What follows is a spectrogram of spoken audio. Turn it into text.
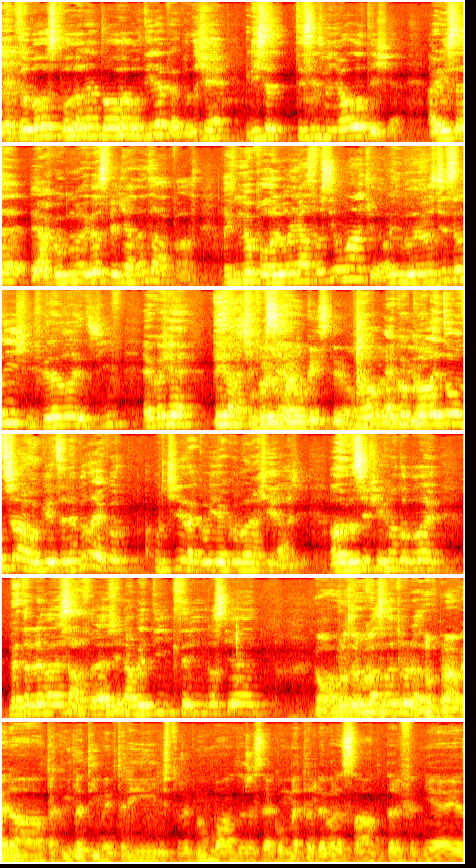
jak to bylo s pohledem tohohle u té repre, protože když se, ty jsi zmiňoval Lotyše, a když se já kouknu takhle zpětně na ten zápas, tak z mého pohledu oni nás prostě umlátili, oni byli prostě silnější, chvíli byli dřív, jakože ty hráči To byli prostě... úplně hokejisti, no. No, jako kvalitou třeba na hokejce nebylo jako určitě takový, jako byli naši hráči. Ale prostě všechno to byly 1,90 m fréři nabitý, který prostě No, a to to dokázali prodat. No právě na takovýhle týmy, který, když to řeknu, máte, že se jako 1,90 m perfektně je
